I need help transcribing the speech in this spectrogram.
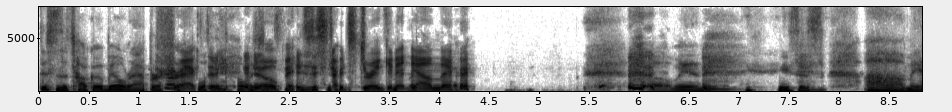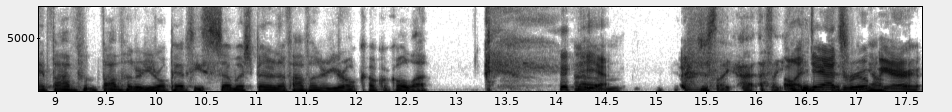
this is a Taco Bell wrapper. Cracks it, it opens, just starts drinking it down there. oh man. He says, "Oh man, five five hundred year old Pepsi is so much better than five hundred year old Coca Cola." Um, yeah, just like I, I was like, oh, Dad's root beer.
